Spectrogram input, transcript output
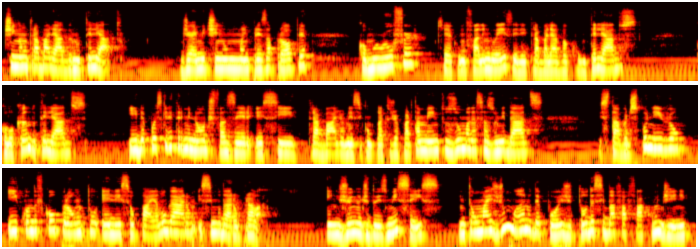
tinham trabalhado no telhado. Jeremy tinha uma empresa própria, como roofer, que é como fala em inglês, ele trabalhava com telhados, colocando telhados, e depois que ele terminou de fazer esse trabalho nesse complexo de apartamentos, uma dessas unidades estava disponível e quando ficou pronto, ele e seu pai alugaram e se mudaram para lá. Em junho de 2006, então mais de um ano depois de todo esse bafafá com Ginny,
